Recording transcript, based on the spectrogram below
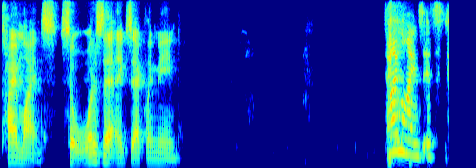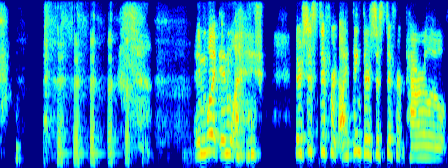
timelines so what does that exactly mean timelines it's in what in what there's just different i think there's just different parallel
